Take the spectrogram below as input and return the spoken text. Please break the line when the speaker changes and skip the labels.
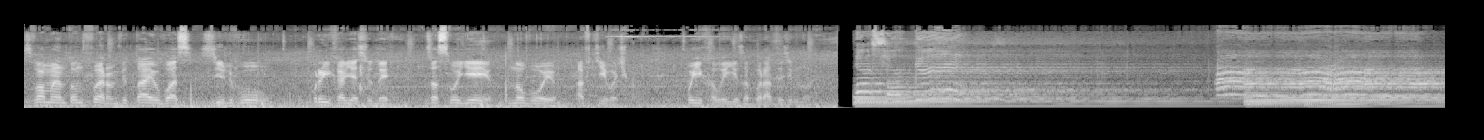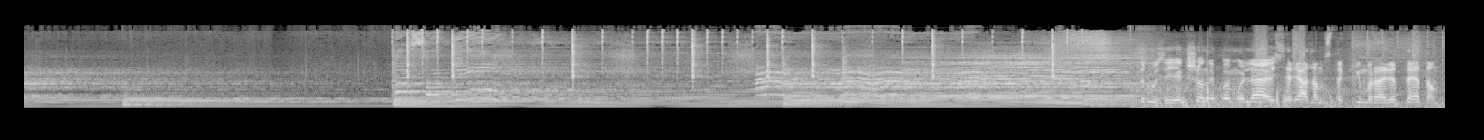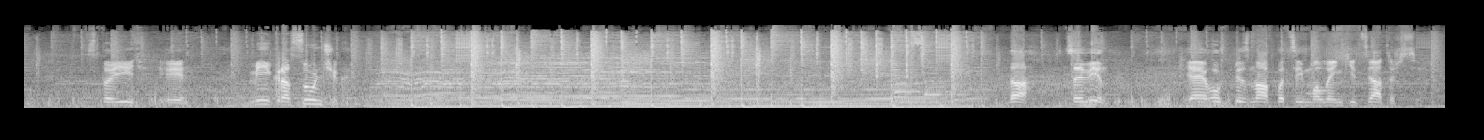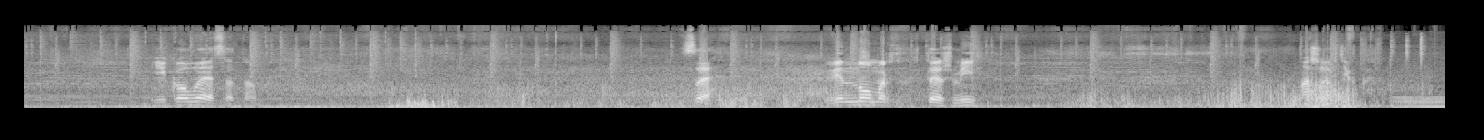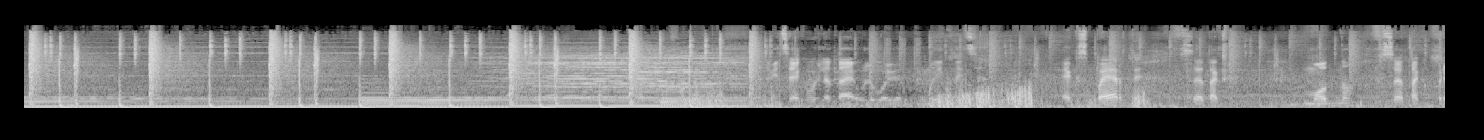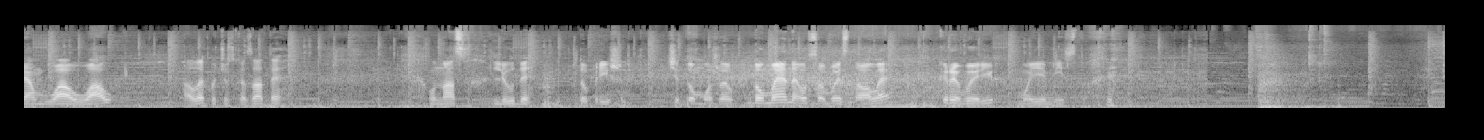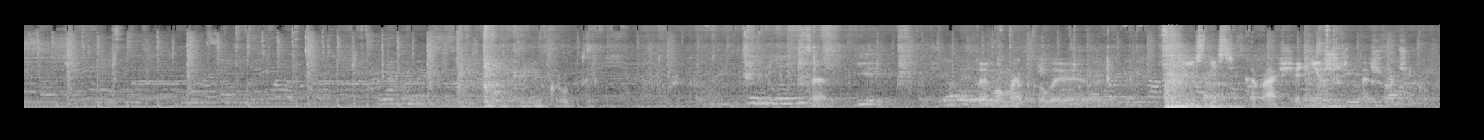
З вами Антон Ферм. Вітаю вас зі Львову. Приїхав я сюди за своєю новою автівочкою. Поїхали її забирати зі мною. Друзі, якщо не помиляюся, рядом з таким раритетом стоїть і мій красунчик. Да, це він. Я його впізнав по цій маленькій цяточці. І колеса там. Все. Він номер теж мій. Наша експерти, все так модно, все так прям вау-вау. Але хочу сказати, у нас люди добріші. Чи то може до мене особисто, але Кривий Ріг моє місто. Крутий. Дуже крутий. Це той момент, коли краща, ніж те, що очікував.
